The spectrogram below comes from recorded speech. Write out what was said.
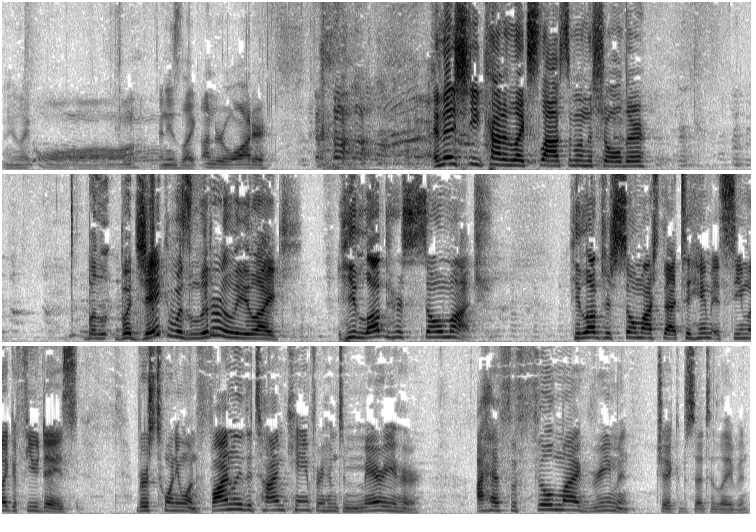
and you're like, oh, and he's like underwater, and then she kind of like slaps him on the shoulder. But but Jacob was literally like, he loved her so much He loved her so much that to him it seemed like a few days. Verse 21 Finally, the time came for him to marry her. I have fulfilled my agreement, Jacob said to Laban.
